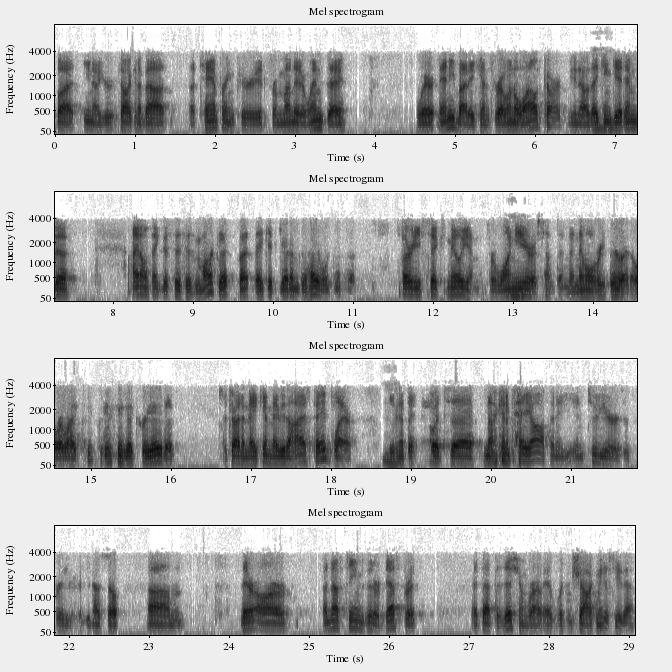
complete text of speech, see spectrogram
but, you know, you're talking about a tampering period from Monday to Wednesday where anybody can throw in a wild card. You know, they can get him to, I don't think this is his market, but they could get him to, hey, we'll give you 36 million for one mm-hmm. year or something, and then we'll redo it. Or like, teams can get creative to try to make him maybe the highest paid player, mm-hmm. even if they know it's uh, not going to pay off in, a, in two years or three years, you know, so, um, there are enough teams that are desperate at that position where it wouldn't shock me to see that.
